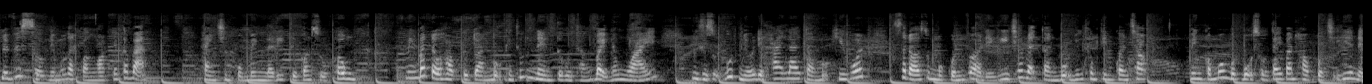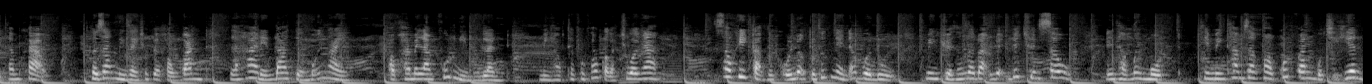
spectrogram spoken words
luyện viết sớm để muốn gặt quả ngọt nha các bạn. Hành trình của mình là đi từ con số 0. Mình bắt đầu học từ toàn bộ kiến thức nền từ hồi tháng 7 năm ngoái. Mình sử dụng bút nhớ để highlight toàn bộ keyword, sau đó dùng một cuốn vở để ghi chép lại toàn bộ những thông tin quan trọng. Mình có mua một bộ sổ tay văn học của chị Hiên để tham khảo. Thời gian mình dành cho việc học văn là 2 đến 3 tiếng mỗi ngày, học 25 phút nghỉ một lần. Mình học theo phương pháp của bà chua nha. Sau khi cảm thấy khối lượng kiến thức nền đã vừa đủ, mình chuyển sang giai đoạn luyện viết chuyên sâu. Đến tháng 11 thì mình tham gia khoa học cốt văn của chị Hiên.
